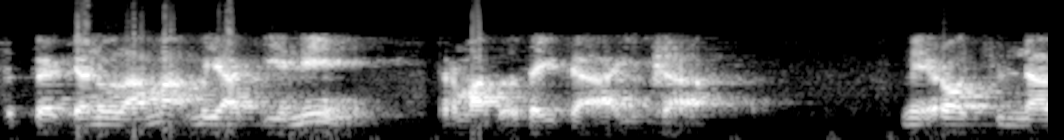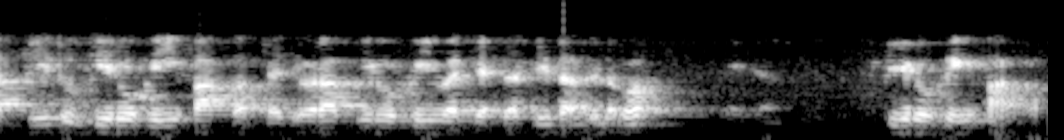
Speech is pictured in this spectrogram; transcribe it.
sebagian ulama meyakini termasuk Sayyidah Aisyah Mi'rajun Nabi itu biruhi fakot, jadi orang biruhi wajah tadi tapi apa? Biruhi fakot.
